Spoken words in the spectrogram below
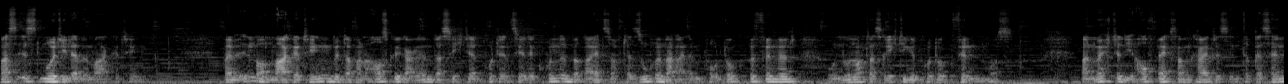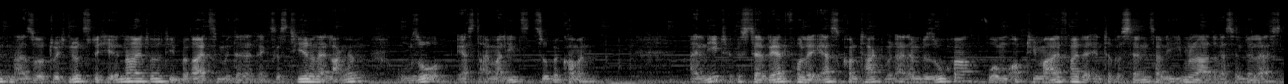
Was ist Multilevel Marketing? Beim Inbound Marketing wird davon ausgegangen, dass sich der potenzielle Kunde bereits auf der Suche nach einem Produkt befindet und nur noch das richtige Produkt finden muss. Man möchte die Aufmerksamkeit des Interessenten also durch nützliche Inhalte, die bereits im Internet existieren, erlangen, um so erst einmal Leads zu bekommen. Ein Lead ist der wertvolle Erstkontakt mit einem Besucher, wo im Optimalfall der Interessent seine E-Mail-Adresse hinterlässt.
